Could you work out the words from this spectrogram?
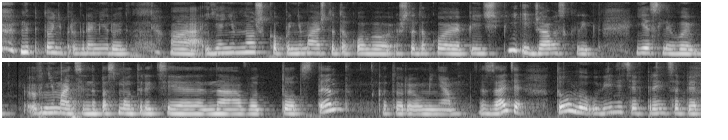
на питоне программирует. А, я немножко понимаю, что такое, что такое PHP и JavaScript. Если вы внимательно посмотрите на вот тот стенд, который у меня сзади, то вы увидите, в принципе,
